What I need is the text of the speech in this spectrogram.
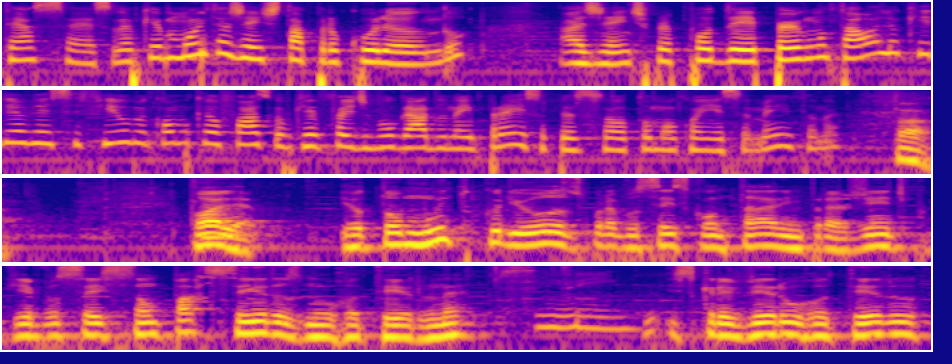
ter acesso, né? Porque muita gente está procurando a gente para poder perguntar, olha, eu queria ver esse filme, como que eu faço? Porque foi divulgado na imprensa, o pessoal tomou conhecimento, né? Tá. Olha, eu estou muito curioso para vocês contarem para a gente, porque vocês são parceiras no roteiro, né? Sim. Escreveram o roteiro,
